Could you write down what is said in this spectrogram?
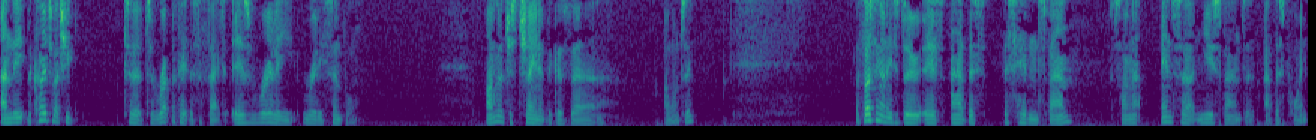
And the, the code to actually to, to replicate this effect is really, really simple. I'm going to just chain it because uh, I want to. The first thing I need to do is add this, this hidden span. So I'm going to insert new spans at, at this point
